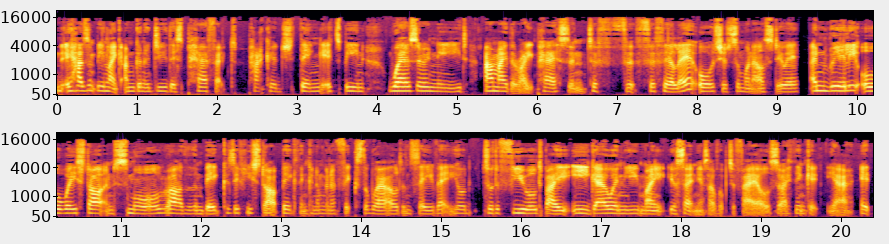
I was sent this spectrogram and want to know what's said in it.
It hasn't been like I'm going to do this perfect package thing. It's been where's there a need? Am I the right person to f- fulfill it, or should someone else do it? And really, always starting small rather than big. Because if you start big, thinking I'm going to fix the world and save it, you're sort of fueled by ego, and you might you're setting yourself up to fail. So I think it, yeah, it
